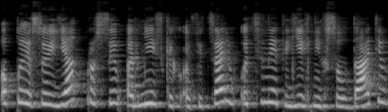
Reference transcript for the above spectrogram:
описує, як просив армійських офіцерів оцінити їхніх солдатів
